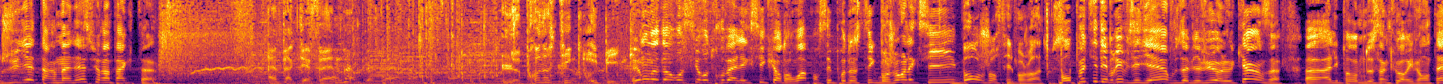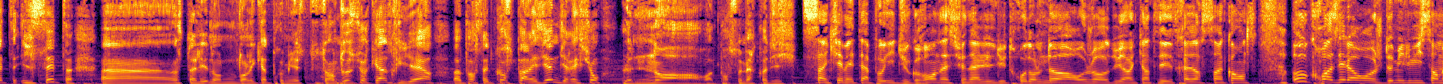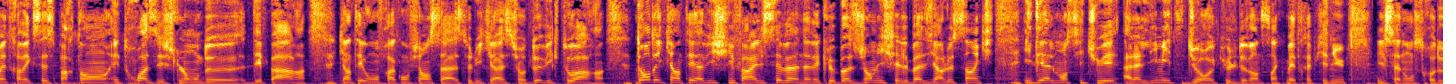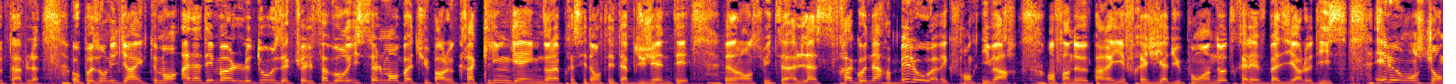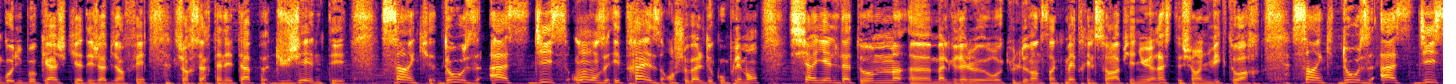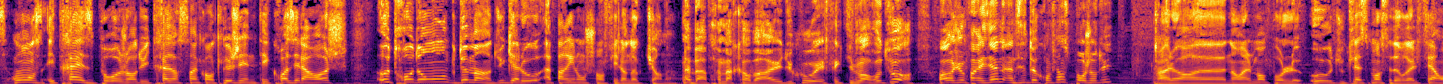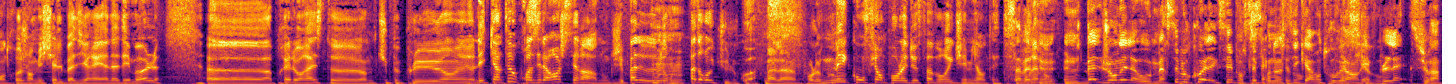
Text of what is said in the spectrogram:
Juliette Armanet sur Impact. Impact FM. Le pronostic épique. Et on adore aussi retrouver Alexis Cœur de Roi pour ses pronostics. Bonjour Alexis. Bonjour Phil, bonjour à tous. Bon, petit débrief d'hier. Vous aviez vu euh, le 15 euh, à l'hippodrome de Saint-Cloud arriver en tête. Il s'est euh, installé dans, dans les quatre premiers. C'était un 2 sur 4 hier euh, pour cette course parisienne direction le nord pour ce mercredi. Cinquième étape, oui, du Grand National du Trot dans le Nord. Aujourd'hui, un quintet des 13h50 au Croisé-la-Roche, 2800 mètres avec 16 partants et trois échelons de départ. Quintet où on fera confiance à celui qui reste sur deux victoires dans des quintets à Vichy, Farrell Seven avec le boss Jean-Michel Bazir, le 5, idéalement situé à la limite du recul de 25 mètres et pieds nus. Il s'annonce redoutable. Opposons-lui directement Anna Demol, le 12, actuel favori, seulement battu par le crackling game dans la précédente étape du GNT. Viendra ensuite Las Fragonard Bello avec Franck Nivard. Enfin de pareiller Frégia Dupont, un autre élève Bazir, le 10. Et le 11, Django du Bocage qui a déjà bien fait sur certaines étapes du GNT. 5, 12, As, 10, 11 et 13 en cheval de complément. Cyriel Datom, euh, malgré le recul de 25 mètres, il sera pieds nus et reste sur une victoire. 5, 12, As, 10, 11 et 13 pour aujourd'hui. 13h50, le GNT croisé la roche. Au trot donc, demain, du galop à Paris-Longchamp, fil en nocturne. Ben, après Marc Corbareuil, du coup, effectivement, retour en région parisienne. Indice de confiance pour aujourd'hui? Alors euh, normalement pour le haut du classement ça devrait le faire entre Jean-Michel Bazir et Anna Demol. Euh, après le reste euh, un petit peu plus les quintés au croisé la roche c'est rare donc j'ai pas de, de- pas de recul quoi. Bah là, pour le coup. Mais confiant pour les deux favoris que j'ai mis en tête. Ça va Vraiment. être une, une belle journée là-haut. Merci beaucoup Alexis pour ces pronostics à retrouver Merci en replay sur Impact.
